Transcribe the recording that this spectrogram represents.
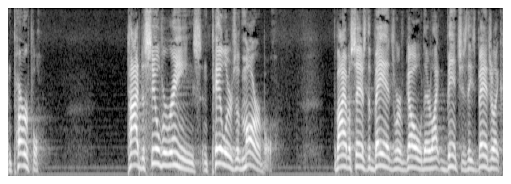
and purple, tied to silver rings and pillars of marble. The Bible says the beds were of gold. They're like benches. These beds are like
